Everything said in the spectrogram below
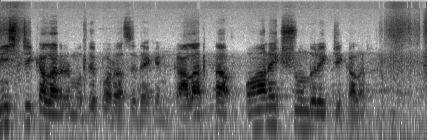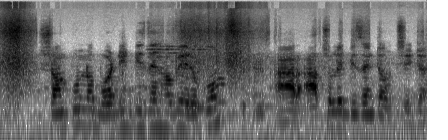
মিষ্টি কালারের মধ্যে করা আছে, দেখেন। কালারটা অনেক সুন্দর একটি কালার। সম্পূর্ণ বডির ডিজাইন হবে এরকম। আর আঁচলের ডিজাইনটা হচ্ছে এটা।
